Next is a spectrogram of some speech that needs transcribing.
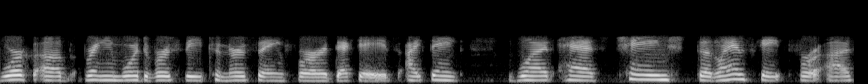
work of bringing more diversity to nursing for decades. I think what has changed the landscape for us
